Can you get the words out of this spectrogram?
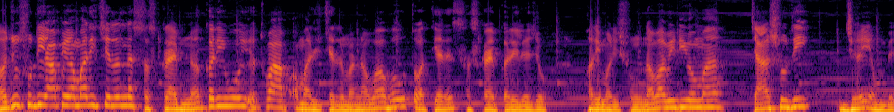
હજુ સુધી આપે અમારી ચેનલને સબસ્ક્રાઇબ ન કરી હોય અથવા આપ અમારી ચેનલમાં નવા હોવ તો અત્યારે સબસ્ક્રાઇબ કરી લેજો. ફરી મળીશું નવા વિડીયોમાં. ત્યાં સુધી જય અંબે.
